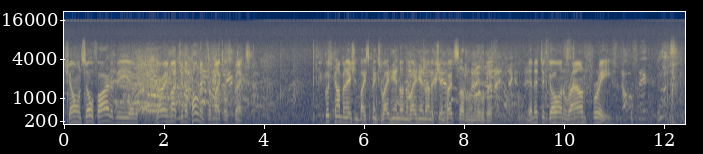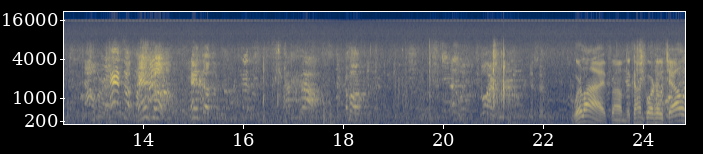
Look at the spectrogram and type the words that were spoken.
shown so far to be uh, very much an opponent for Michael Spinks. Good combination by Spinks. Right hand on the right hand on the chin. Hurts Sutherland a little bit. Minute to go in round three. Double stick. Hands up. Hands up. Hands up. Come on. We're live from the Concord Hotel,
